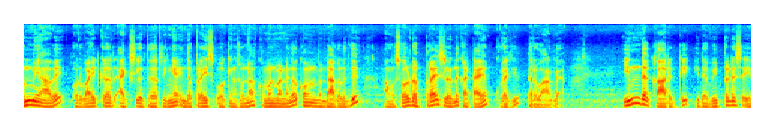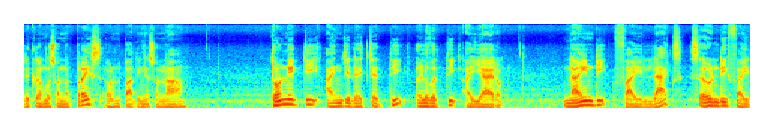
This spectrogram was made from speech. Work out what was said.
உண்மையாகவே ஒரு ஒயிட் கலர் ஆக்சியோ தருறீங்க இந்த ப்ரைஸ் ஓகேன்னு சொன்னால் கமெண்ட் பண்ணுங்கள் கமெண்ட் பண்ணுற ஆளுக்கு அவங்க சொல்கிற ப்ரைஸ்லேருந்து கட்டாயம் குறைச்சி தருவாங்க. இந்த காருக்கு இதை விற்பனை இருக்கிறவங்க சொன்ன ப்ரைஸ் எவ்வளோன்னு பார்த்தீங்க சொன்னால் தொண்ணூற்றி அஞ்சு லட்சத்தி எழுபத்தி ஐயாயிரம். Ninety five lakhs seventy five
